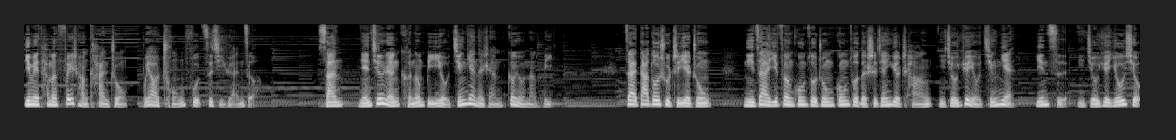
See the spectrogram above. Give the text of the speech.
因为他们非常看重不要重复自己原则。三，年轻人可能比有经验的人更有能力。在大多数职业中，你在一份工作中工作的时间越长，你就越有经验，因此你就越优秀。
